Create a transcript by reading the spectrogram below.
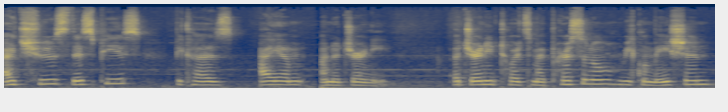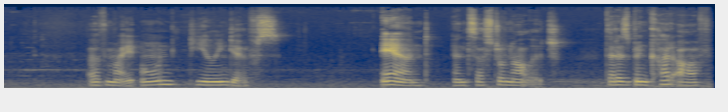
I choose this piece because I am on a journey, a journey towards my personal reclamation of my own healing gifts and ancestral knowledge that has been cut off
